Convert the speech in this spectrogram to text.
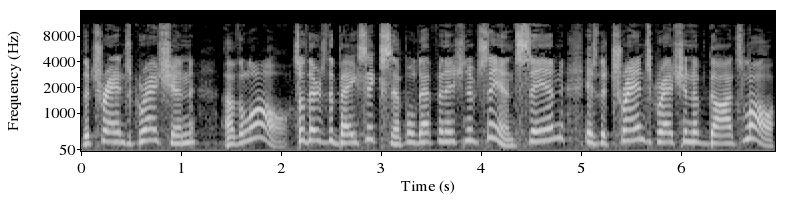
the transgression of the law. So there's the basic, simple definition of sin. Sin is the transgression of God's law.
